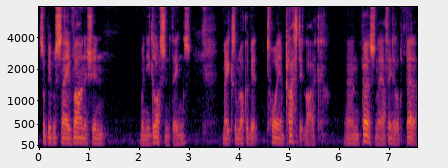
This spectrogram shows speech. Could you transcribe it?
Some people say varnishing, when you're glossing things, makes them look a bit toy and plastic like, and personally I think it looks better.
